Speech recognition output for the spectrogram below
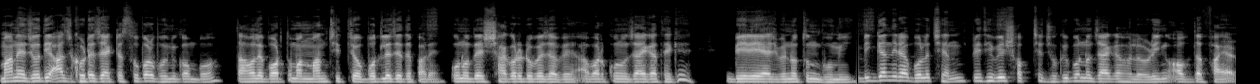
মানে যদি আজ ঘটে যায় একটা সুপার ভূমিকম্প, তাহলে বর্তমান মানচিত্রেও বদলে যেতে পারে। কোনো দেশ সাগরে ডুবে যাবে, আবার কোনো জায়গা থেকে বেরিয়ে আসবে নতুন ভূমি। বিজ্ঞানীরা বলেছেন, পৃথিবীর সবচেয়ে ঝুঁকিপূর্ণ জায়গা হলো রিং অফ দ্য ফায়ার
